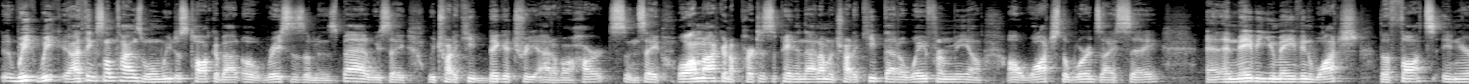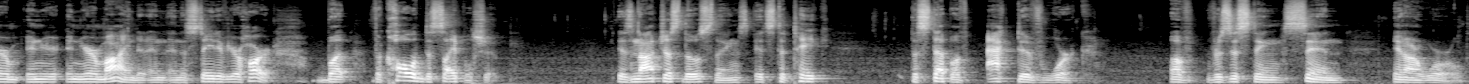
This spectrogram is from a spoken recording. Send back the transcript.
We, we, I think sometimes when we just talk about, oh, racism is bad, we say, we try to keep bigotry out of our hearts and say, well, I'm not going to participate in that. I'm going to try to keep that away from me. I'll, I'll watch the words I say. And, and maybe you may even watch the thoughts in your, in your, in your mind and, and the state of your heart. But the call of discipleship is not just those things, it's to take the step of active work, of resisting sin in our world,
